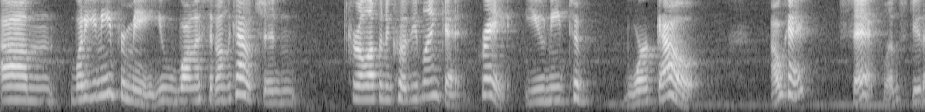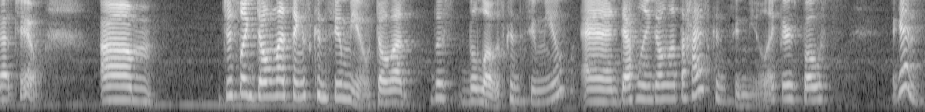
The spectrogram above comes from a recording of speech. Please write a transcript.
Um, what do you need from me? You want to sit on the couch and curl up in a cozy blanket. Great. You need to work out. Okay, sick. Let's do that too. Um, just like don't let things consume you. Don't let the the lows consume you, and definitely don't let the highs consume you. Like there's both. Again,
